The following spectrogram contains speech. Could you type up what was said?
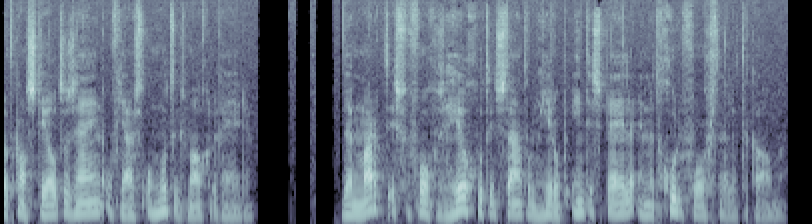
Dat kan stilte zijn of juist ontmoetingsmogelijkheden. De markt is vervolgens heel goed in staat om hierop in te spelen en met goede voorstellen te komen.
